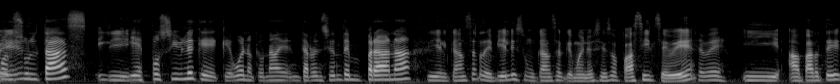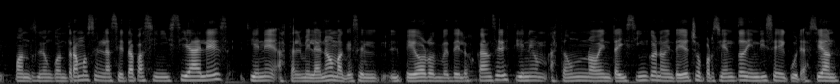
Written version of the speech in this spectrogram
consultás y, es posible que, bueno, que una intervención temprana... Sí, el cáncer de piel es un cáncer que, bueno, es eso fácil, se ve. Se ve. Y aparte, cuando lo encontramos en las etapas iniciales, tiene hasta el melanoma, que es el, peor de los cánceres, tiene hasta un 95-98% de índice de curación.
